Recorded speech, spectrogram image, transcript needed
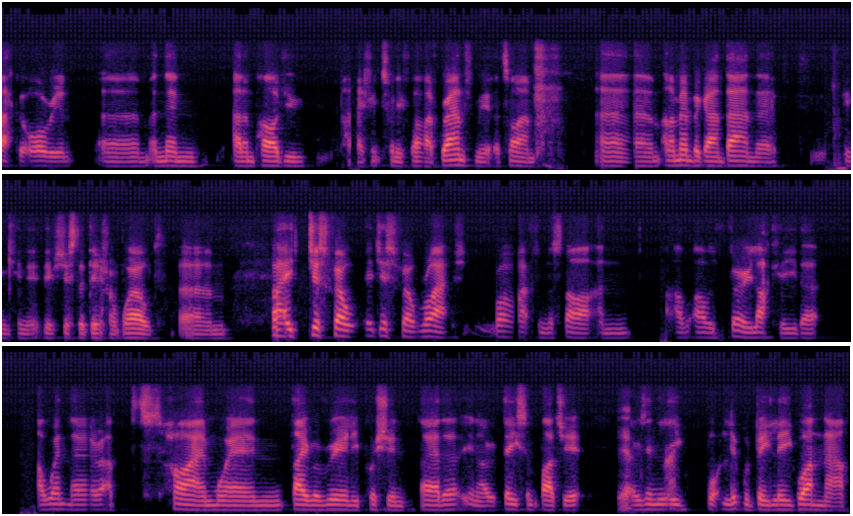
back at Orient, um, and then Alan Pardew, I think twenty five grand for me at the time. Um, and I remember going down there thinking it, it was just a different world. Um, but it just felt it just felt right right from the start, and I, I, was very lucky that I went there at a time when they were really pushing. They had a you know decent budget. Yeah. It was in league what would be League One now,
